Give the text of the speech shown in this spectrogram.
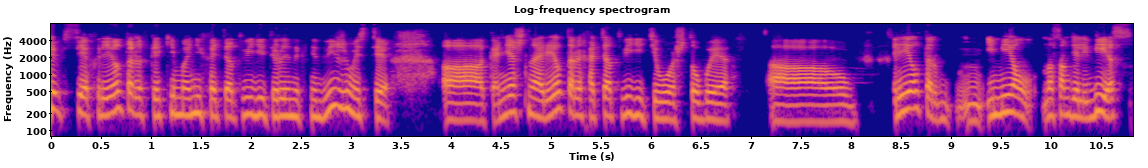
всех риэлторов, каким они хотят видеть рынок недвижимости. Конечно, риэлторы хотят видеть его, чтобы риэлтор имел на самом деле вес,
